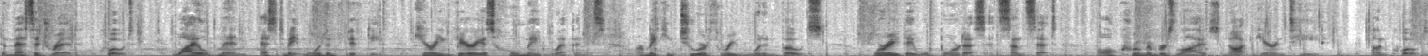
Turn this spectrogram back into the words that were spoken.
The message read, quote, Wild men estimate more than 50 carrying various homemade weapons, are making two or three wooden boats, worried they will board us at sunset, all crew members' lives not guaranteed. Unquote.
